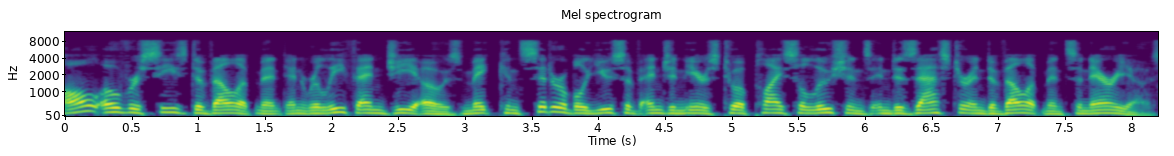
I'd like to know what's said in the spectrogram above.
All overseas development and relief NGOs make considerable use of engineers to apply solutions in disaster and development scenarios.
